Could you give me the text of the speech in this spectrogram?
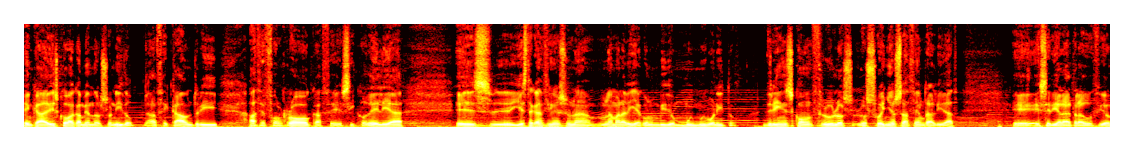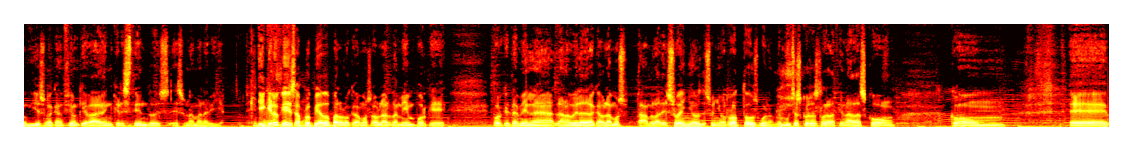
en cada disco va cambiando el sonido. Hace country, hace folk rock, hace psicodelia. Es, eh, y esta canción es una, una maravilla, con un vídeo muy, muy bonito. Dreams come through, los, los sueños se hacen realidad. Eh, sería la traducción y es una canción que va en creciendo, es, es una maravilla. Y creo que es apropiado para lo que vamos a hablar también porque porque también la, la novela de la que hablamos habla de sueños, de sueños rotos, bueno, de muchas cosas relacionadas con, con eh,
